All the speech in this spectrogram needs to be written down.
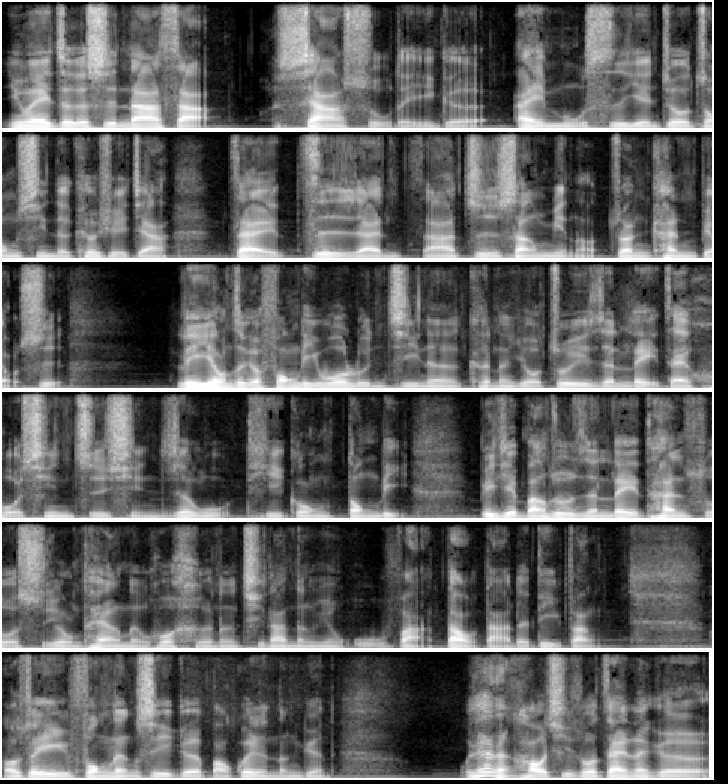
因为这个是 NASA 下属的一个艾姆斯研究中心的科学家在《自然》杂志上面哦专刊表示。利用这个风力涡轮机呢，可能有助于人类在火星执行任务提供动力，并且帮助人类探索使用太阳能或核能其他能源无法到达的地方。好，所以风能是一个宝贵的能源。我现在很好奇，说在那个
